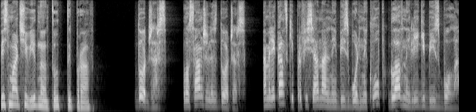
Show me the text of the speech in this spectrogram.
Весьма очевидно, тут ты прав». Доджерс. Лос-Анджелес Доджерс. Американский профессиональный бейсбольный клуб главной лиги бейсбола.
